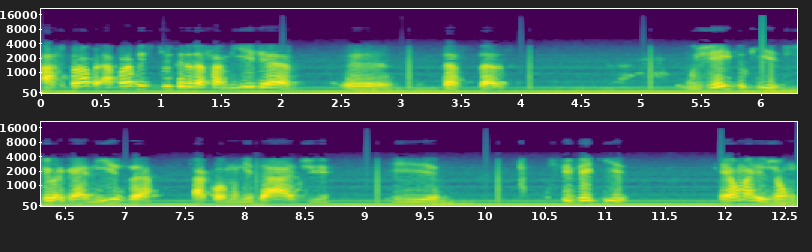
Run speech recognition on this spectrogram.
as a própria estrutura da família, uh, das, das, o jeito que se organiza a comunidade e se vê que é uma região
